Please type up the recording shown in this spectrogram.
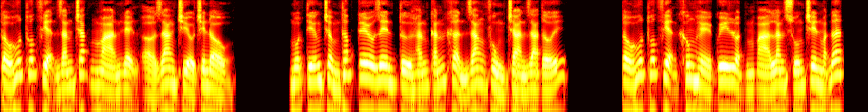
tàu hút thuốc viện rắn chắc mà nện ở Giang Triều trên đầu. Một tiếng trầm thấp kêu rên từ hắn cắn khẩn răng phùng tràn ra tới. Tàu hút thuốc viện không hề quy luật mà lăn xuống trên mặt đất,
